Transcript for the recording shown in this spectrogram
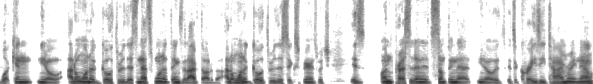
what can you know i don't want to go through this and that's one of the things that i've thought about i don't want to go through this experience which is unprecedented it's something that you know it's, it's a crazy time right now.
